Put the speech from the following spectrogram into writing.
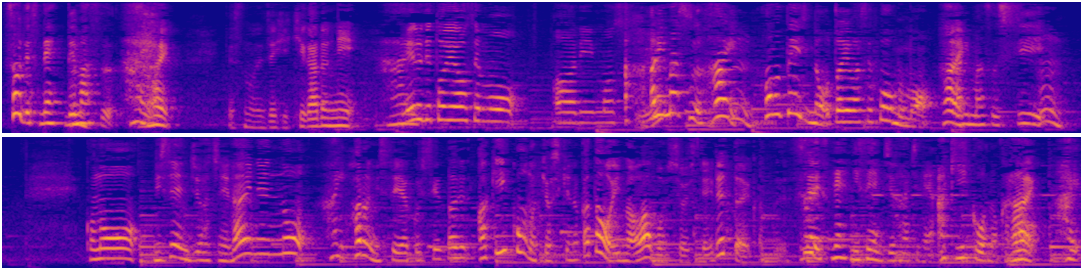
そうですね。出ます。はい。はい。ですのでぜひ気軽に、はいメールで問い合わせもありますああります。はい、うんホームページのお問い合わせフォームもはいありますし、うんこの2018年来年のはい。春に制約していただいて秋以降の挙式の方を今は募集しているということですね。そうですね。2018年秋以降の方。はい。はい、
